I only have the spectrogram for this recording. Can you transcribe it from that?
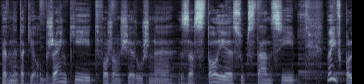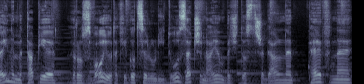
pewne takie obrzęki, tworzą się różne zastoje substancji, no i w kolejnym etapie rozwoju takiego celulitu zaczynają być dostrzegalne pewne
